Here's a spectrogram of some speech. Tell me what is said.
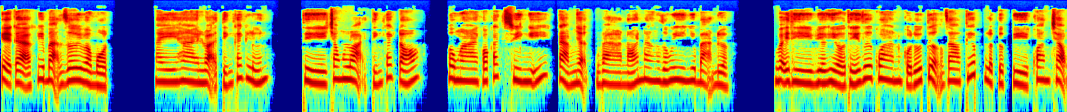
kể cả khi bạn rơi vào một hay hai loại tính cách lớn, thì trong loại tính cách đó, không ai có cách suy nghĩ, cảm nhận và nói năng giống y như bạn được. Vậy thì việc hiểu thế giới quan của đối tượng giao tiếp là cực kỳ quan trọng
